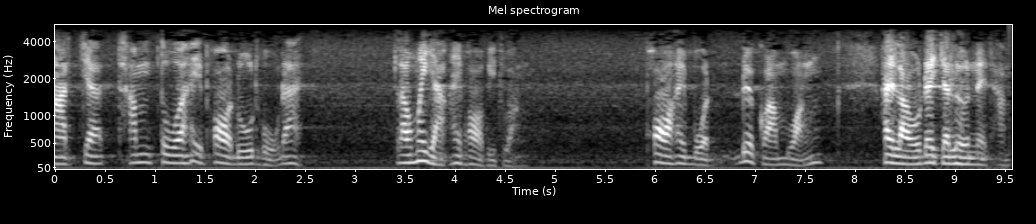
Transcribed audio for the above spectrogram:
อาจจะทำตัวให้พ่อดูถูกได้ เราไม่อยากให้พ่อผิดหวัง พ่อให้บวชดด้วยความหวัง ให้เราได้เจริญในธรรม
